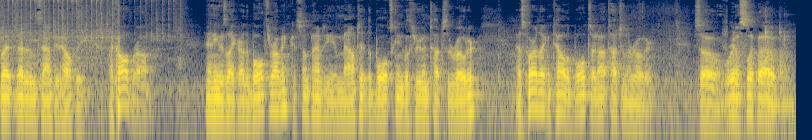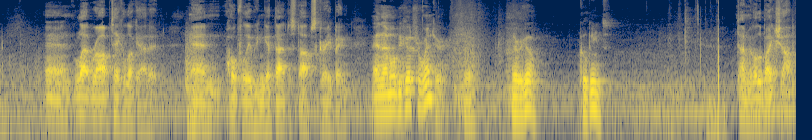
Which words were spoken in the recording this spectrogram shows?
but that doesn't sound too healthy. I called Rob and he was like, are the bolts rubbing? Because sometimes when you mount it, the bolts can go through and touch the rotor. As far as I can tell, the bolts are not touching the rotor. So we're gonna slip out and let Rob take a look at it. And hopefully we can get that to stop scraping. And then we'll be good for winter. So there we go. Cool beans. Time to go to the bike shop.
